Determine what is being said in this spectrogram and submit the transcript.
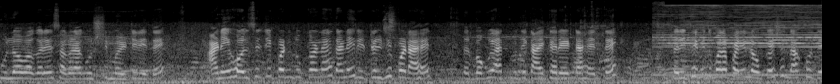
फुलं वगैरे सगळ्या गोष्टी मिळतील इथे. आणि होलसेलची पण दुकानं आहेत आणि रिटेलची पण आहेत. तर बघूया आतमध्ये म्हणजे काय काय रेट आहेत ते. तर इथे मी तुम्हाला पहिले लोकेशन दाखवते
